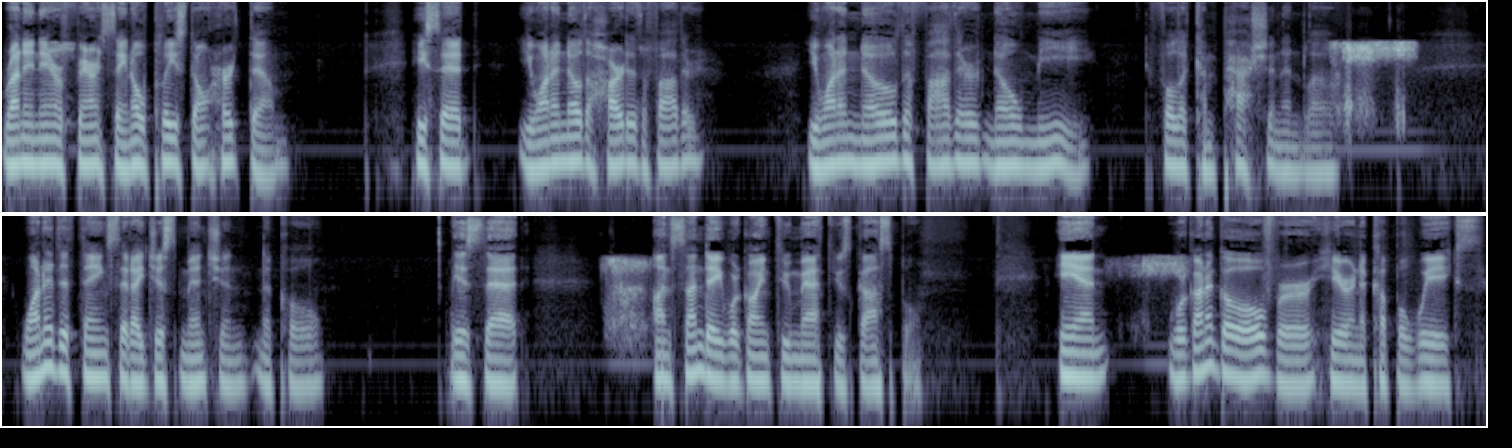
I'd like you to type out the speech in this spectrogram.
running interference, saying, Oh, please don't hurt them. He said, You want to know the heart of the Father? You want to know the Father? Know me, full of compassion and love. One of the things that I just mentioned, Nicole, is that on Sunday we're going through Matthew's Gospel. And we're going to go over here in a couple weeks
